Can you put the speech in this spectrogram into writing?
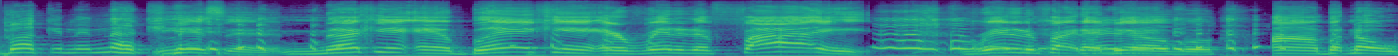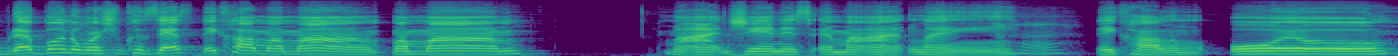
bucking and knucking. Listen, knucking and bucking and ready to fight, ready to fight that devil. Um, but no, that bundle worship because that's they call my mom, my mom, my aunt Janice, and my aunt Lane. Uh-huh. They call them oil.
